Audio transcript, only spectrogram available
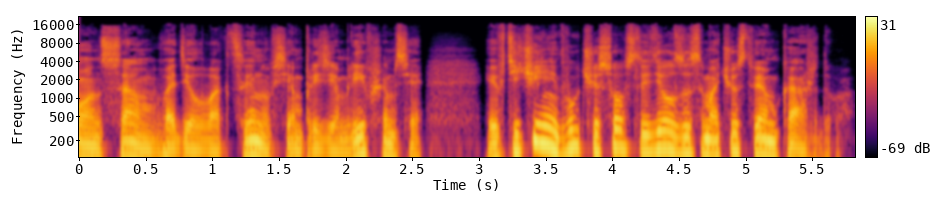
Он сам вводил вакцину всем приземлившимся и в течение двух часов следил за самочувствием каждого.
